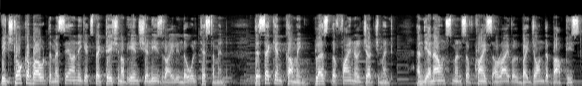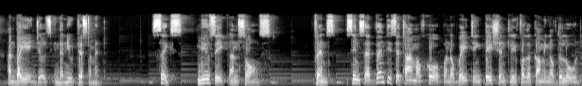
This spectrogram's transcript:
which talk about the messianic expectation of ancient Israel in the Old Testament, the second coming, plus the final judgment, and the announcements of Christ's arrival by John the Baptist and by angels in the New Testament. 6. Music and Songs Friends, since Advent is a time of hope and of waiting patiently for the coming of the Lord,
